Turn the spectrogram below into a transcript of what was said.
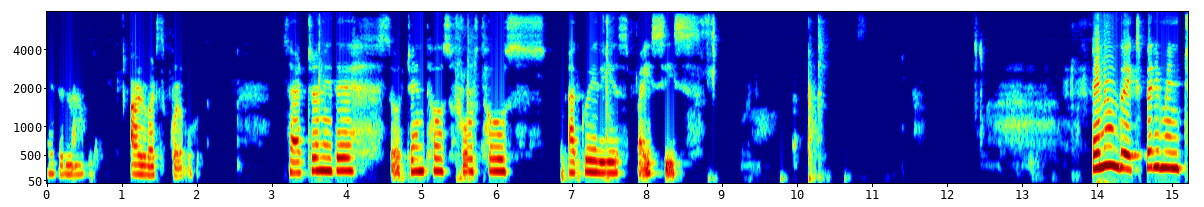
ಇದನ್ನ ಅಳವಡಿಸ್ಕೊಳ್ಬಹುದು. ಸ್ಯಾಟ್ರನ್ ಇದೆ so tenth house fourth house Aquarius spices ಏನೋ ಒಂದು ಎಕ್ಸ್ಪೆರಿಮೆಂಟ್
